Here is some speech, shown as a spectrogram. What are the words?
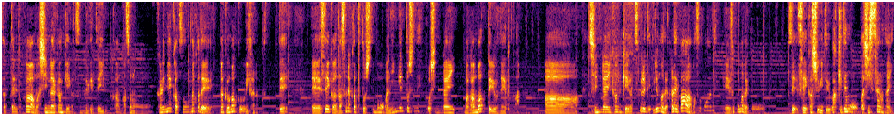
だったりとか、まあ、信頼関係がつなげているか、まあ、その、仮にね、活動の中で、なんかうまくいかなくって、えー、成果が出せなかったとしても、まあ、人間としてね、こう信頼、まあ、頑張ってるよね、とか、あ信頼関係が作れているのであれば、まあ、そこはね、えー、そこまでこう、成果主義というわけでも、まあ、実際はないっ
